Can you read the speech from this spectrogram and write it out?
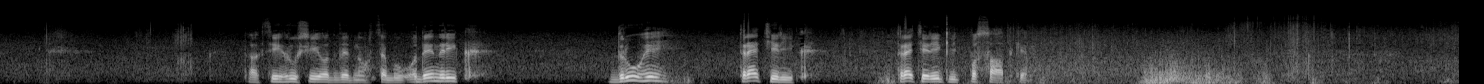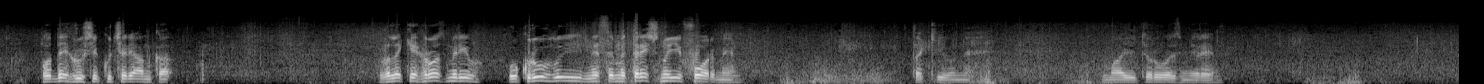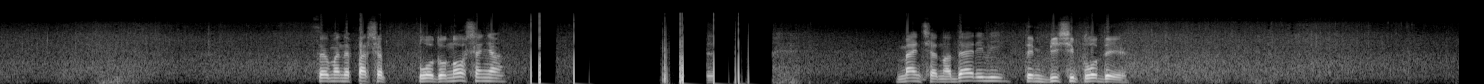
Так, ці груші от видно, це був один рік, другий, третій рік. Третій рік від посадки. Плоди груші кучерянка великих розмірів, округлої, несиметричної форми. Такі вони мають розміри. Це в мене перше плодоношення. Менше на дереві, тим більші плоди.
